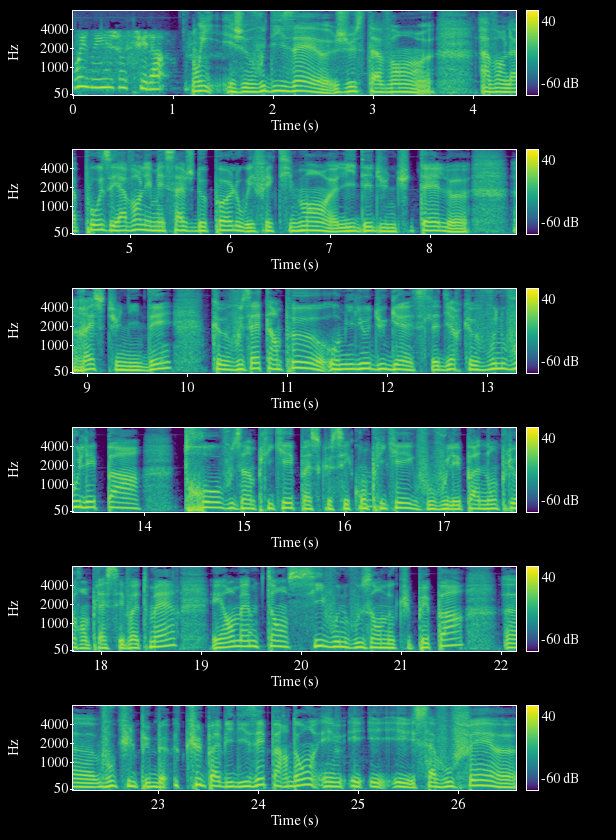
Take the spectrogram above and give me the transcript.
Oui, oui, je suis là. Oui, et je vous disais euh, juste avant, euh, avant la pause et avant les messages de Paul, où effectivement euh, l'idée d'une tutelle reste une idée, que vous êtes un peu au milieu du guet, c'est-à-dire que vous ne voulez pas trop vous impliquer parce que c'est compliqué et que vous voulez pas non plus remplacer votre mère. Et en même temps, si vous ne vous en occupez pas, euh, vous culpabilisez, pardon, et, et, et, ça vous fait euh,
